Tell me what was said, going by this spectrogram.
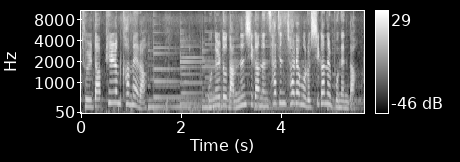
둘 다 필름 카메라. 오늘도 남는 시간은 사진 촬영으로 시간을 보낸다.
